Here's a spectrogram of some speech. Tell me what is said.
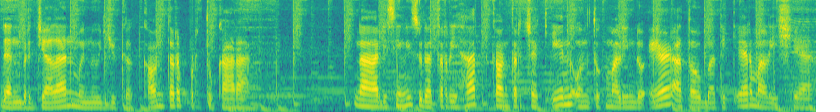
dan berjalan menuju ke counter pertukaran. Nah, di sini sudah terlihat counter check-in untuk Malindo Air atau Batik Air Malaysia.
